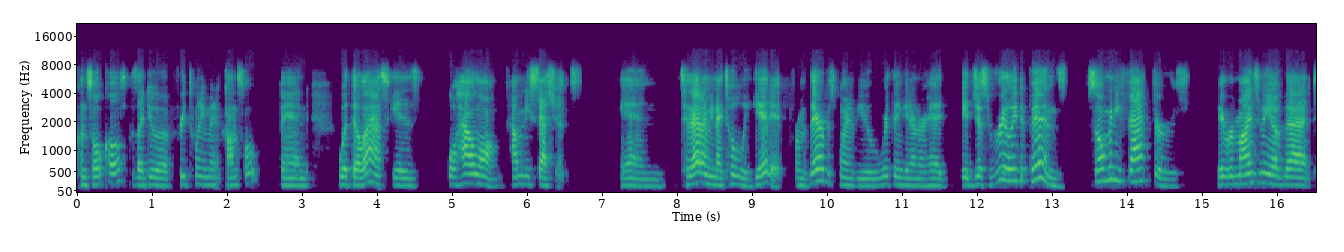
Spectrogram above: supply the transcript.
consult calls because I do a free 20 minute consult. And what they'll ask is, well, how long? How many sessions? And to that, I mean, I totally get it. From a therapist point of view, we're thinking in our head, it just really depends. So many factors. It reminds me of that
